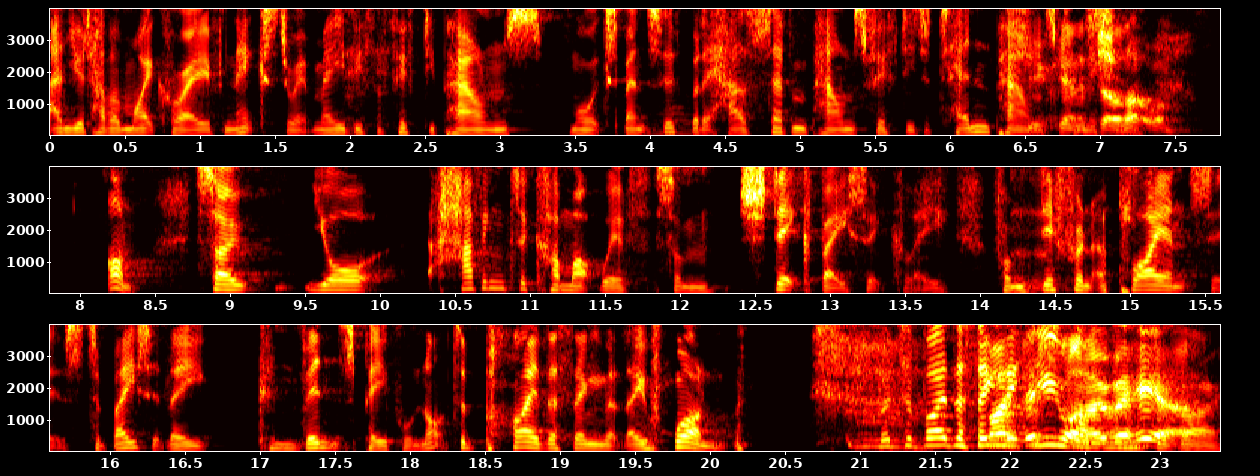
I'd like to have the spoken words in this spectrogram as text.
and you'd have a microwave next to it, maybe for fifty pounds more expensive, but it has seven pounds fifty to ten pounds. She's going to sell that one on. So you're having to come up with some shtick basically from mm-hmm. different appliances to basically convince people not to buy the thing that they want, but to buy the thing buy that you want over here. to buy.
